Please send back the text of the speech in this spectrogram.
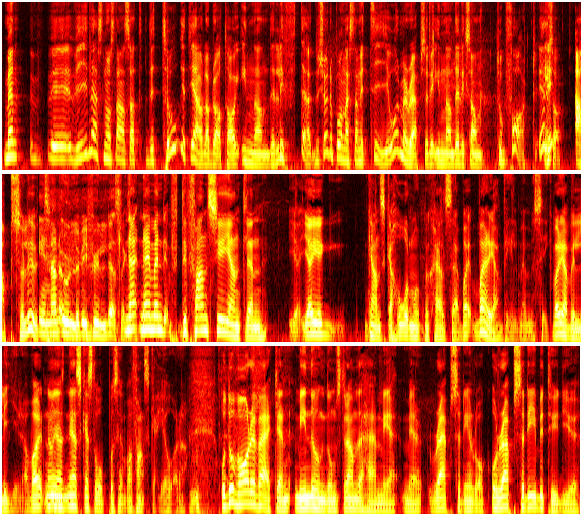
Men eh, vi läste någonstans att det tog ett jävla bra tag innan det lyfte. Du körde på nästan i tio år med Rhapsody innan det liksom tog fart. Är det så? Absolut. Innan Ullevi fylldes liksom. Nej, nej men det, det fanns ju egentligen, jag, jag är ganska hård mot mig själv så här, vad, vad är det jag vill med musik? Vad är det jag vill lira? Vad, när, jag, när jag ska stå på scen, vad fan ska jag göra? Och då var det verkligen min ungdomsdröm det här med, med Rhapsody in Rock. Och Rhapsody betyder ju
